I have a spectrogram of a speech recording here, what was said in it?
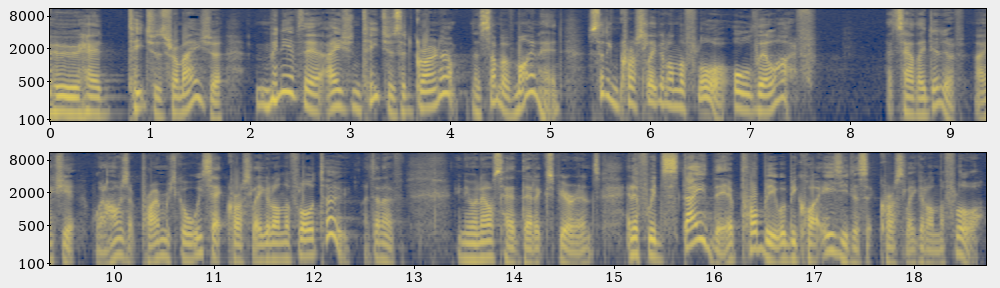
who had teachers from Asia, many of their Asian teachers had grown up, as some of mine had, sitting cross legged on the floor all their life. That's how they did it. Actually, when I was at primary school, we sat cross legged on the floor too. I don't know if anyone else had that experience. And if we'd stayed there, probably it would be quite easy to sit cross legged on the floor.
